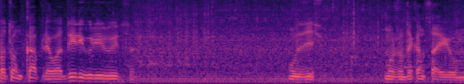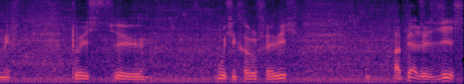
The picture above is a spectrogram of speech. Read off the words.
Потом капля воды регулируется. Вот здесь можно до конца ее уменьшить. То есть э, очень хорошая вещь. Опять же здесь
